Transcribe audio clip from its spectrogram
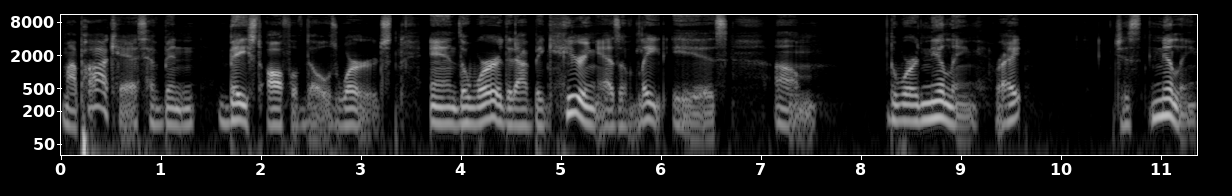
my podcasts have been based off of those words. And the word that I've been hearing as of late is um, the word kneeling, right? Just kneeling.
